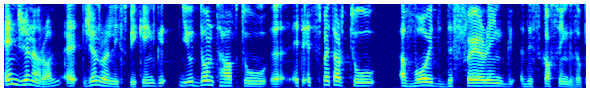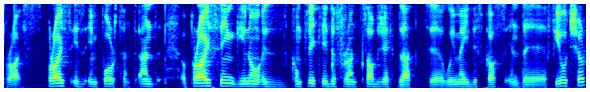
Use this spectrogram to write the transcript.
in general, uh, generally speaking, you don't have to, uh, it, it's better to avoid deferring discussing the price. Price is important and pricing you know is completely different subject that uh, we may discuss in the future.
